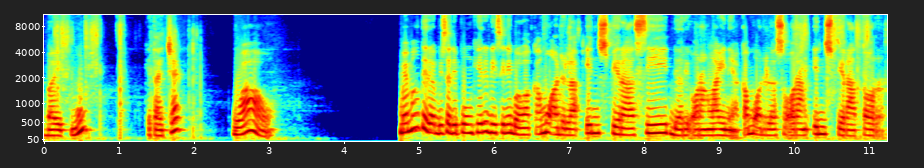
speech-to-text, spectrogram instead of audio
baikmu? Kita cek. Wow. Memang tidak bisa dipungkiri di sini bahwa kamu adalah inspirasi dari orang lain ya. Kamu adalah seorang inspirator.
